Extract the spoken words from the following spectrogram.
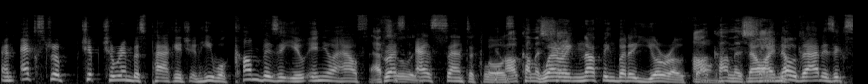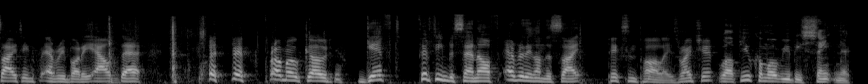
an extra Chip Chirimbus package and he will come visit you in your house Absolutely. dressed as Santa Claus, Yeah, I'll come as wearing Saint- nothing but a Euro thong. I'll come as now, I know Nick. that is exciting for everybody out there. Promo code GIFT, 15% off everything on the site, picks and parlays, right, Chip? Well, if you come over, you'd be Saint Nick,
